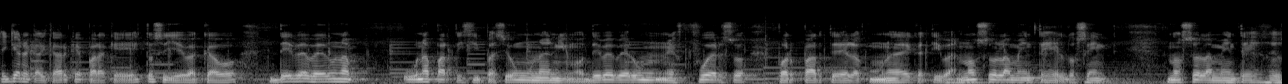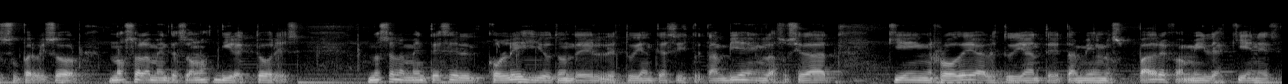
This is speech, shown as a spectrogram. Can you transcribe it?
Hay que recalcar que para que esto se lleve a cabo debe haber una, una participación unánime, debe haber un esfuerzo por parte de la comunidad educativa, no solamente es el docente, no solamente es el supervisor, no solamente son los directores, no solamente es el colegio donde el estudiante asiste, también la sociedad, quien rodea al estudiante, también los padres de familia, quienes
